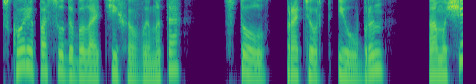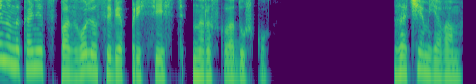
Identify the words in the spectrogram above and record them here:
Вскоре посуда была тихо вымыта, стол протерт и убран, а мужчина, наконец, позволил себе присесть на раскладушку. «Зачем я вам?»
